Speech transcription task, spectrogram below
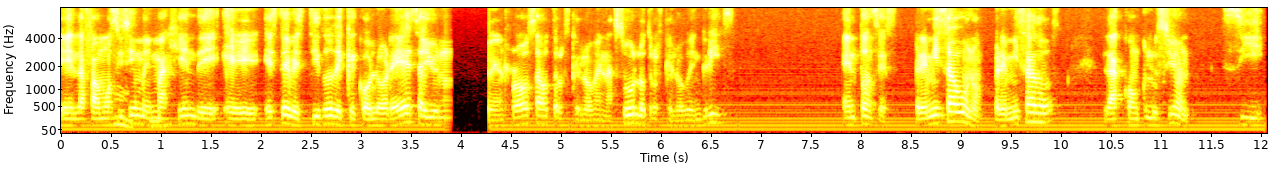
Eh, la famosísima imagen de eh, este vestido de qué color es. Hay unos que lo ven rosa, otros que lo ven azul, otros que lo ven gris. Entonces, premisa 1, premisa 2, la conclusión. Si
